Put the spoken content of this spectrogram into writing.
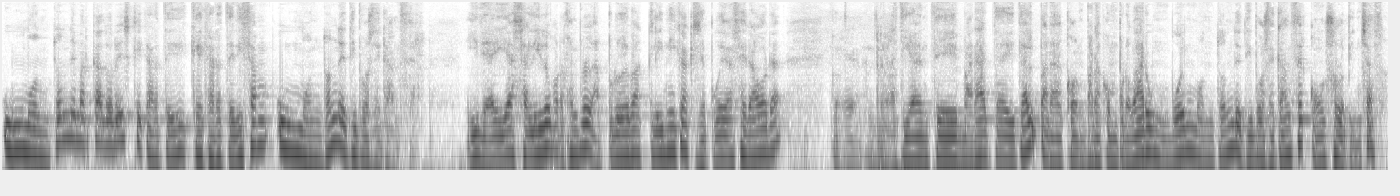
un montón de marcadores que, caracterizan un montón de tipos de cáncer. Y de ahí ha salido, por ejemplo, la prueba clínica que se puede hacer ahora, eh, relativamente barata y tal, para, para comprobar un buen montón de tipos de cáncer con un solo pinchazo.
